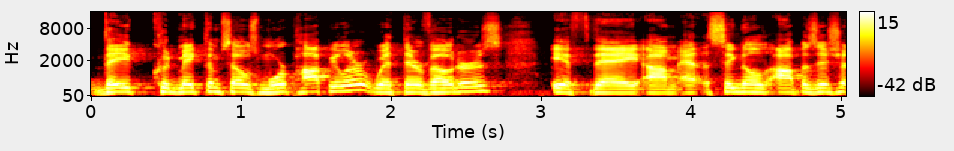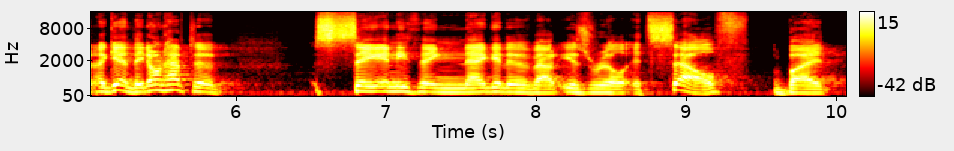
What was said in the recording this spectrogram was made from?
they could make themselves more popular with their voters if they um, signaled opposition. Again, they don't have to say anything negative about Israel itself but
